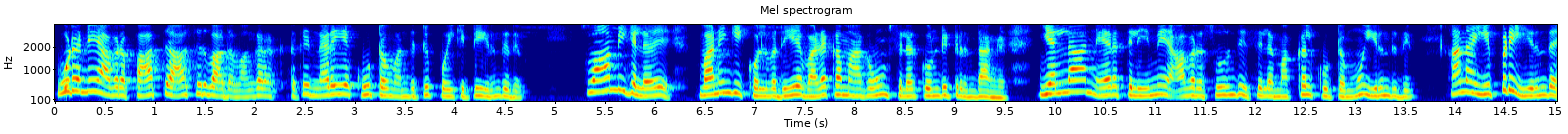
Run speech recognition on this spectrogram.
உடனே அவரை பார்த்து ஆசிர்வாதம் வாங்குறதுக்கு நிறைய கூட்டம் வந்துட்டு போய்கிட்டு இருந்தது. சுவாமிகளை வணங்கி கொள்வதையே வழக்கமாகவும் சிலர் கொண்டுட்டு இருந்தாங்க எல்லா நேரத்திலையுமே அவரை சூழ்ந்து சில மக்கள் கூட்டமும் இருந்தது. ஆனால் எப்படி இருந்த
